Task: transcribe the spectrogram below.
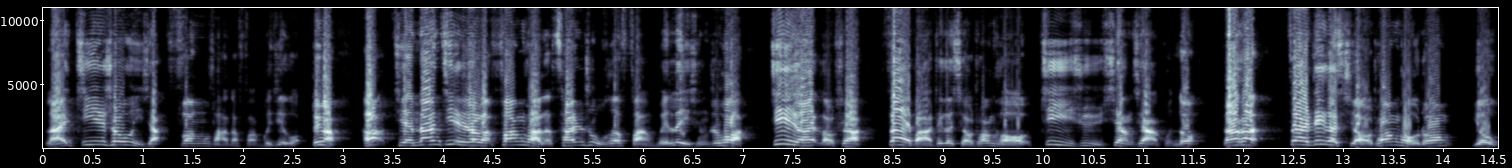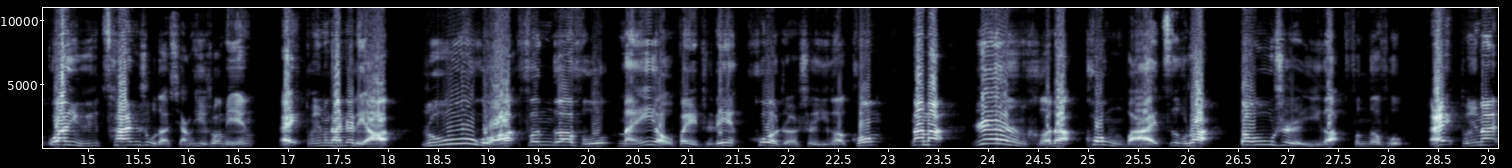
来接收一下方法的返回结果，对吧？好，简单介绍了方法的参数和返回类型之后啊，接下来老师啊再把这个小窗口继续向下滚动。大家看，在这个小窗口中有关于参数的详细说明。哎，同学们看这里啊，如果分割符没有被指定或者是一个空，那么任何的空白字符串都是一个分割符。哎，同学们，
